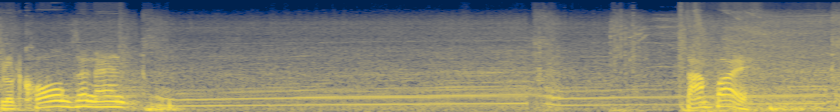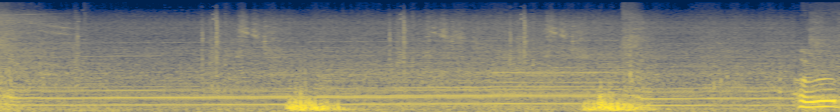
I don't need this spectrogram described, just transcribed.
หลุดโค้งซะงั้น ตามไปอึบ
